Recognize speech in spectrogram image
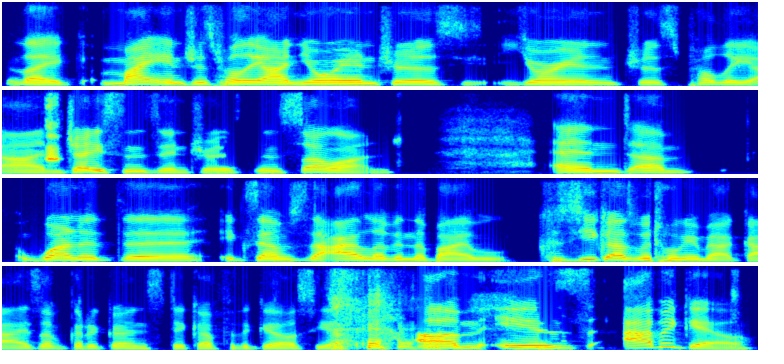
Like my interests probably aren't your interests, your interests probably aren't Jason's interests, and so on. And um, one of the examples that I love in the Bible, because you guys were talking about guys, I've got to go and stick up for the girls here, um, is Abigail,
